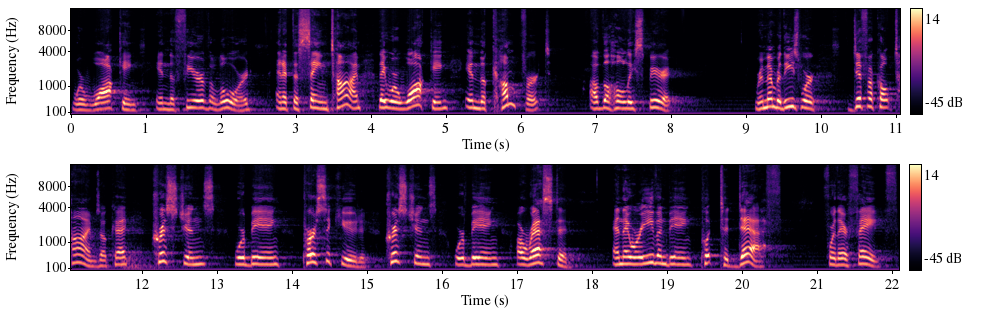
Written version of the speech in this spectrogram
were walking in the fear of the Lord, and at the same time, they were walking in the comfort of the Holy Spirit. Remember, these were difficult times, okay? Christians were being persecuted, Christians were being arrested, and they were even being put to death for their faith.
